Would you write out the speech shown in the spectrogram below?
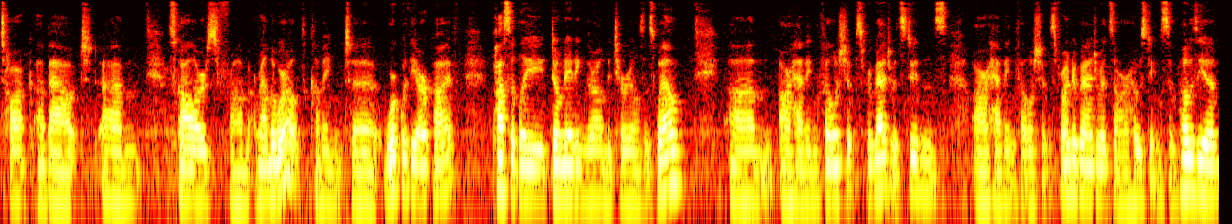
talk about um, scholars from around the world coming to work with the archive, possibly donating their own materials as well. um, are having fellowships for graduate students, are having fellowships for undergraduates, are hosting symposia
